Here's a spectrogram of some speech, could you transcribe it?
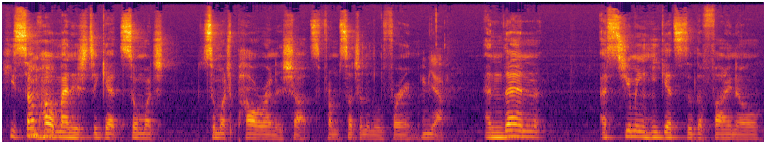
He somehow Mm-hmm. managed to get so much so much power on his shots from such a little frame. yeah, And then, assuming he gets to the final,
